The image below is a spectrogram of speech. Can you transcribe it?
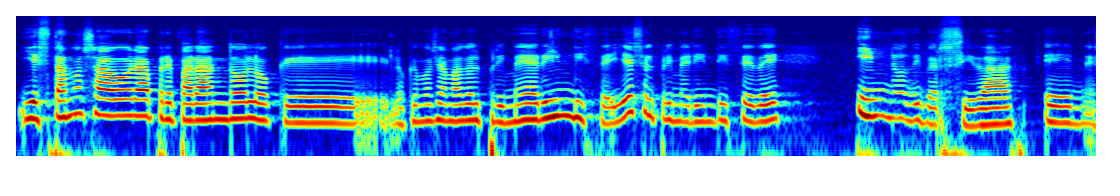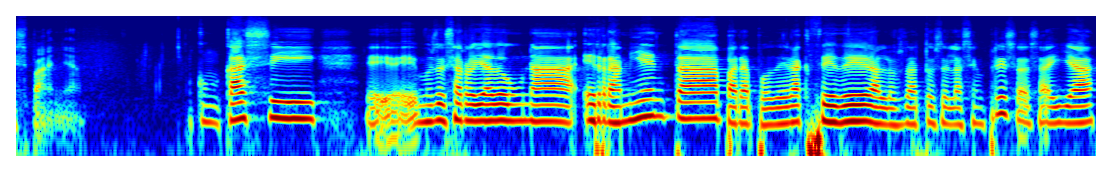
y estamos ahora preparando lo que, lo que hemos llamado el primer índice y es el primer índice de innodiversidad en España con casi eh, hemos desarrollado una herramienta para poder acceder a los datos de las empresas. Hay ya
